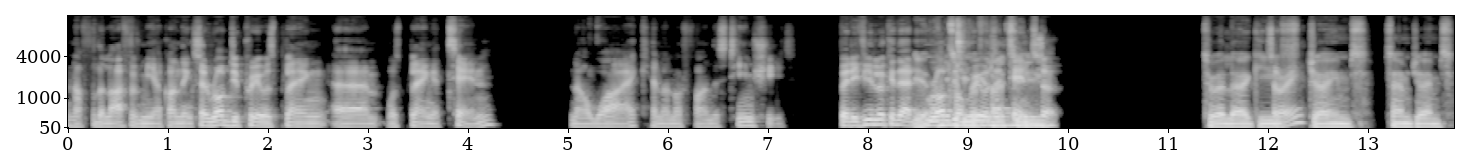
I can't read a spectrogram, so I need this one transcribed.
Not for the life of me, I can't think. So Rob du Preez was playing um, was playing a ten. Now, why can I not find this team sheet? But if you look at that, yeah, Rob du Preez was a ten. So Tuilagi, Sorry? James, Sam James.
